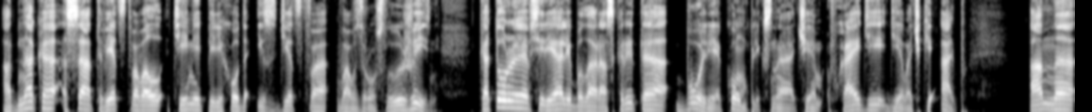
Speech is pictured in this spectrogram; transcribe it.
однако, соответствовал теме перехода из детства во взрослую жизнь, которая в сериале была раскрыта более комплексно, чем в «Хайди. Девочки Альп». Анна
